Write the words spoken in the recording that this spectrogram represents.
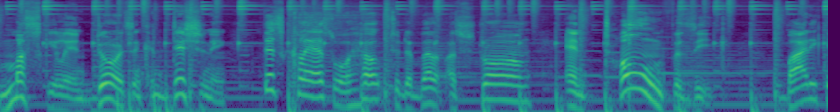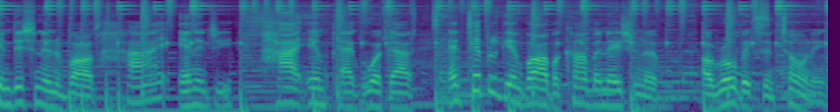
muscular endurance, and conditioning. This class will help to develop a strong and toned physique. Body conditioning involves high energy, high impact workout and typically involve a combination of aerobics and toning.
